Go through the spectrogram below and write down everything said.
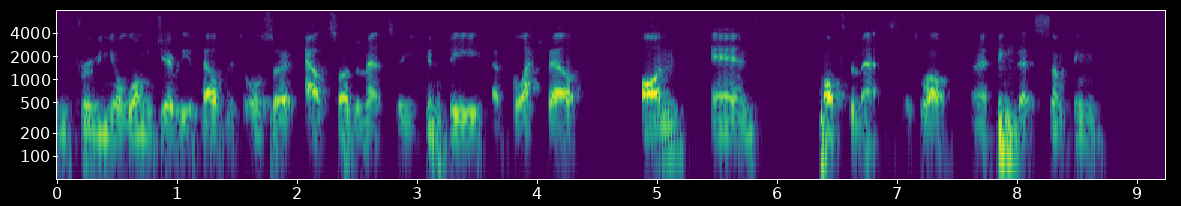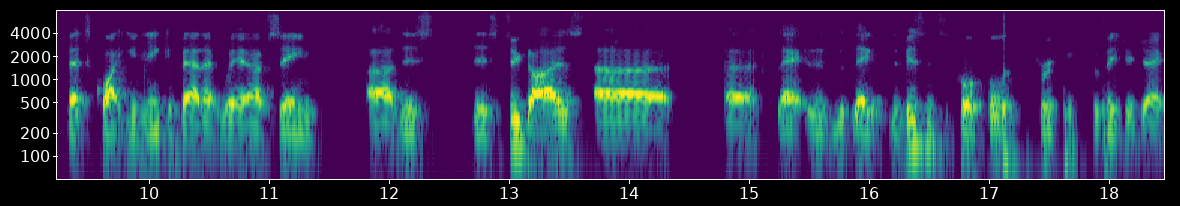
improving your longevity of health. It's also outside the mat. So you can be a black belt on and off the mats as well. And I think mm. that's something that's quite unique about it. Where I've seen uh, there's there's two guys. Uh, uh, they, they, the business is called Bulletproof for BJJ,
